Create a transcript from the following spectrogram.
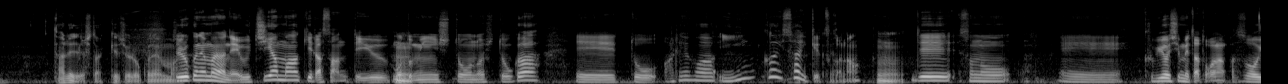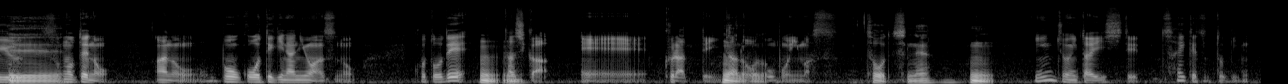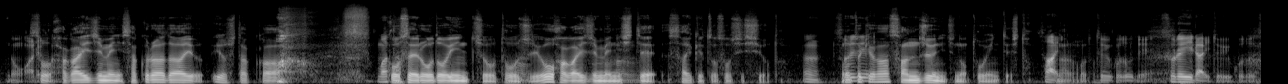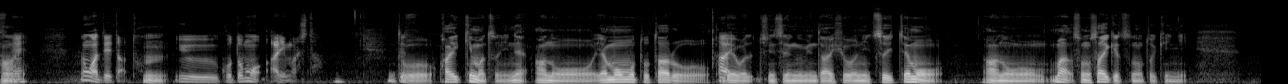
誰でしたっけ？16年前。16年前はね内山明さんっていう元民主党の人が、えっ、とあれは委員会採決かな？うん。でその、えー首を絞めたとかなんかそういうその手のあの暴行的なニュアンスのことでうんうん。確か、えー食らっていたと思います。そうですね。うん。委員長に対して採決の時のあれは？そう羽交い締めに桜田義孝厚生労働委員長当時を羽交い締めにして採決を阻止しようと。うん、その時は30日の登院停止とはいなるほど。ということでそれ以来ということですね、はい。のが出たとうん。いうこともありました。あと会期末にねあの山本太郎はい。令和新選組の代表についても、あのまあその採決の時に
